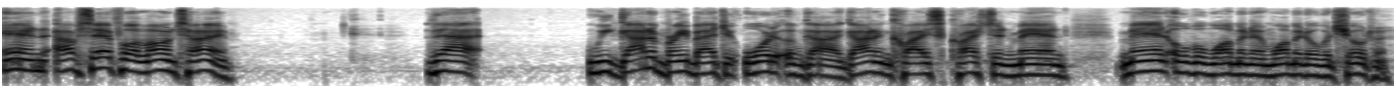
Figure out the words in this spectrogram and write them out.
And I've said for a long time that we got to bring back the order of God God in Christ, Christ in man, man over woman, and woman over children.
